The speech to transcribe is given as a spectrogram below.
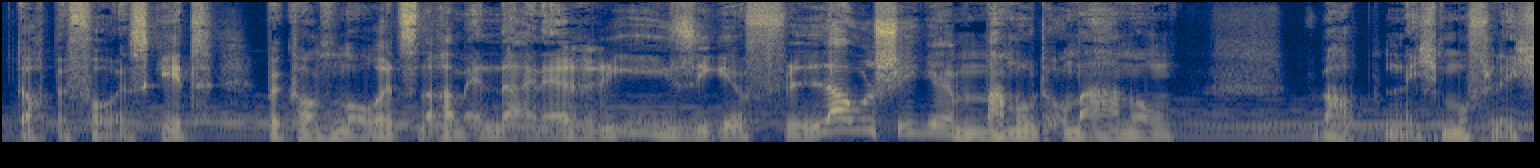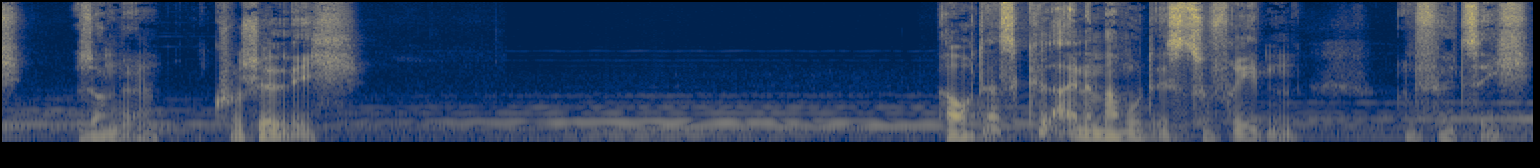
Doch bevor es geht, bekommt Moritz noch am Ende eine riesige, flauschige Mammutumarmung. Überhaupt nicht mufflig, sondern kuschelig. Auch das kleine Mammut ist zufrieden und fühlt sich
